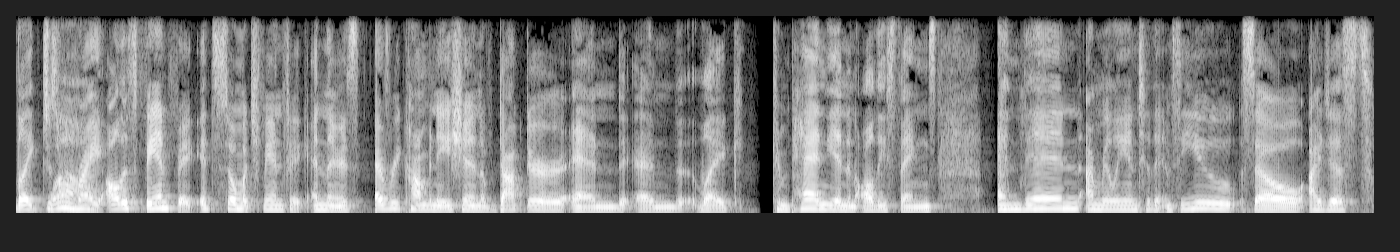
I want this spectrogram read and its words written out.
like just Wow. write all this fanfic. It's so much fanfic, and there's every combination of Doctor and and like companion and all these things. And then I'm really into the MCU, so I just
